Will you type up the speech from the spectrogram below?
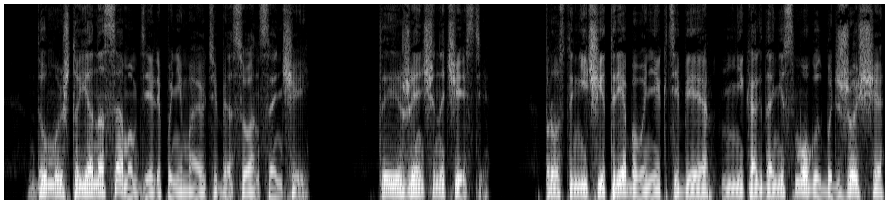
— «думаю, что я на самом деле понимаю тебя, Суан Санчей. Ты женщина чести. Просто ничьи требования к тебе никогда не смогут быть жестче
